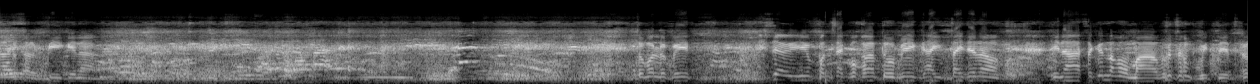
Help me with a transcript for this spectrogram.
Sa saltiki Malaki na. Tumalupit. Kasi yung pagsagok ng tubig, high tide ano. Inaasa ko na ko, maabot ang puwit nito.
